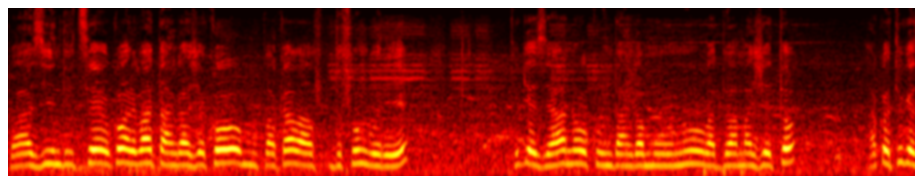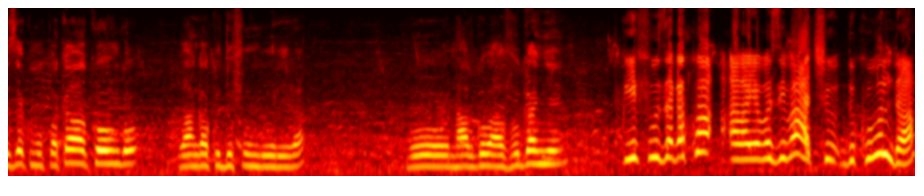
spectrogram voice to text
twazindutse uko bari batangaje ko umupaka badufunguriye. Tugeze hano ku ndangamuntu baduha amajeto ariko tugeze ku mupaka wa kongo banga kudufungurira. Ngo ntabwo bavuganye. Twifuzaga ko abayobozi bacu dukunda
